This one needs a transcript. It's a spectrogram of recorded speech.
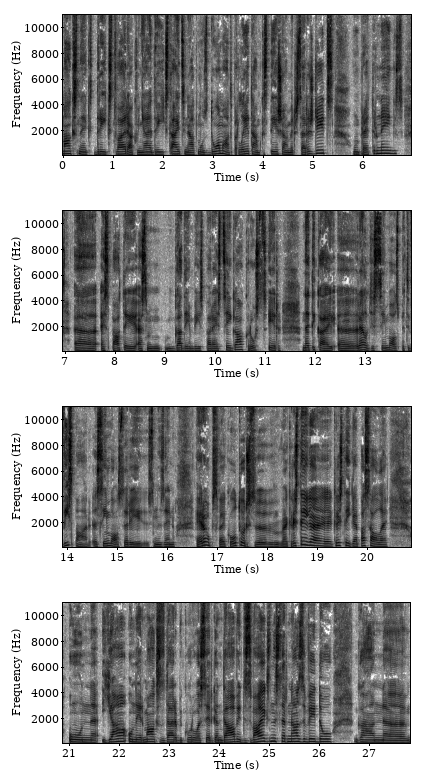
Mākslinieks drīkst vairāk, viņai drīkst aicināt mūs domāt par lietām, kas tiešām ir sarežģītas un pretrunīgas. Uh, es pati esmu gadiem bijis pareizcīgā. Krusts ir ne tikai uh, reliģisks simbols, bet vispār simbols arī nezinu, Eiropas vai kultūras vai kristīgai, kristīgai pasaulē. Un, jā, un ir mākslas darbi, kuros ir gan Dāvida zvaigznes ar nazi vidū, gan uh,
